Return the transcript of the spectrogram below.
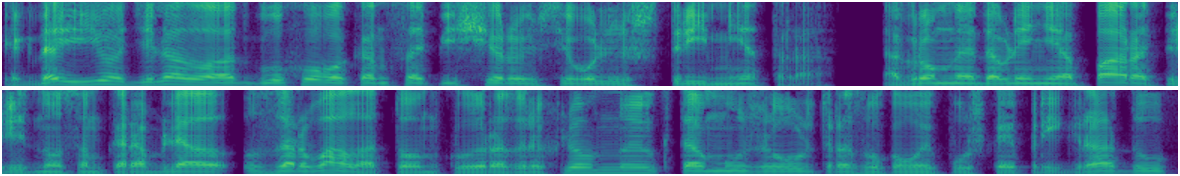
Когда ее отделяло от глухого конца пещеры всего лишь три метра, огромное давление пара перед носом корабля взорвало тонкую, разрыхленную, к тому же ультразвуковой пушкой преграду,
